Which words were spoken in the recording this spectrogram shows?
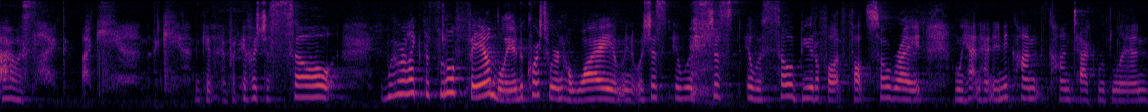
I was like, I can't, I can't, I can't. But it was just so, we were like this little family. And of course, we were in Hawaii. I mean, it was just, it was just, it was so beautiful. It felt so right. And we hadn't had any con- contact with Lynn.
